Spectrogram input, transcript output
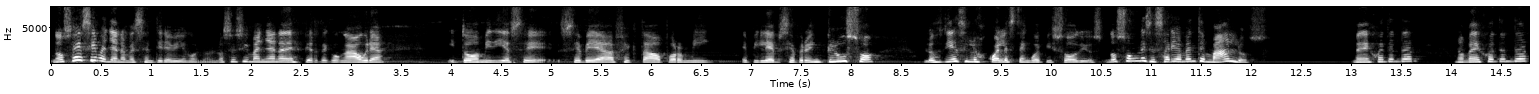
No sé si mañana me sentiré bien o no. No sé si mañana despierte con aura y todo mi día se, se afectado por mi epilepsia, pero incluso los días en los cuales tengo episodios no son necesariamente malos. ¿Me dejo entender? ¿No me dejo entender?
